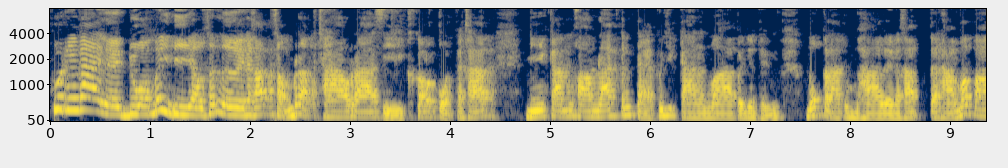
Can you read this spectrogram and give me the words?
พูดง่ายๆเลยดวงไม่ดีเอาซะเลยนะครับสำหรับชาวราศีกรกฎนะครับ มีกรรมความรักตั้งแต่พฤศจิกาธันวาไปจนถึงมกราคมพาเลยนะครับ แต่ถามว่าเบา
